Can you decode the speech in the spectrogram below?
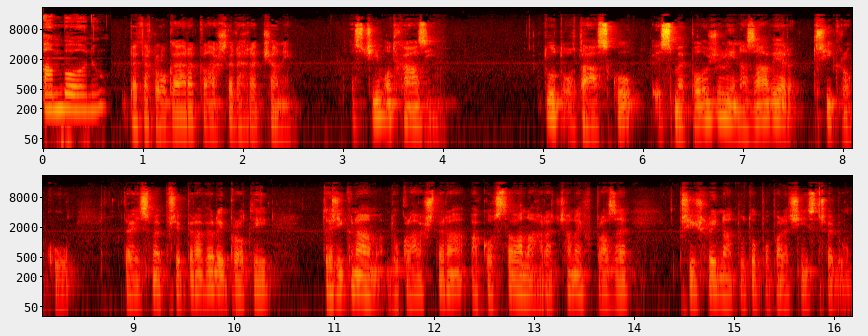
Ambonu. Petr Logára, klášter Hradčany. S čím odcházím? Tuto otázku jsme položili na závěr tří kroků, které jsme připravili pro ty, kteří k nám do kláštera a kostela na Hradčanech v Praze přišli na tuto popeleční středu.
